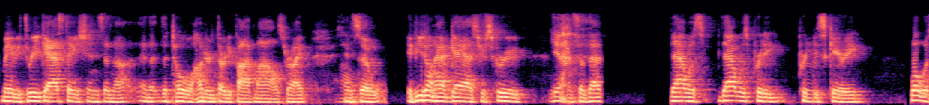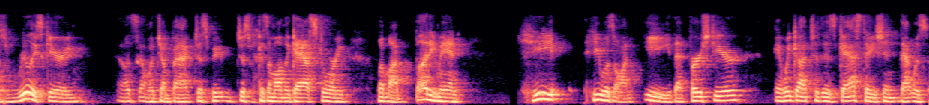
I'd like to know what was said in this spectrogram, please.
maybe three gas stations in the in the, the total 135 miles, right? Wow. And so if you don't have gas, you're screwed. Yeah. And so that that was that was pretty pretty scary what was really scary, let's, I'm gonna jump back just be, just because I'm on the gas story. But my buddy, man, he he was on E that first year, and we got to this gas station that was,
